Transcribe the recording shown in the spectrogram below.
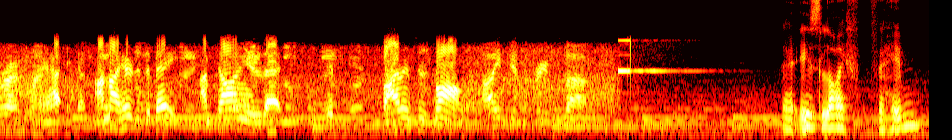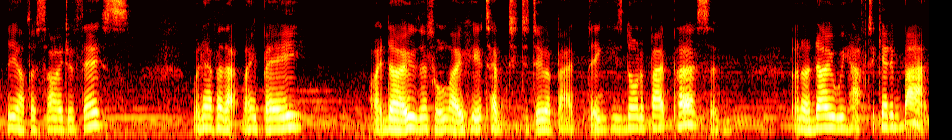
I'm not here to debate. I'm telling you that it's, violence is wrong. I disagree with that. There is life for him, the other side of this, whenever that may be. I know that although he attempted to do a bad thing, he's not a bad person. And I know we have to get him back.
